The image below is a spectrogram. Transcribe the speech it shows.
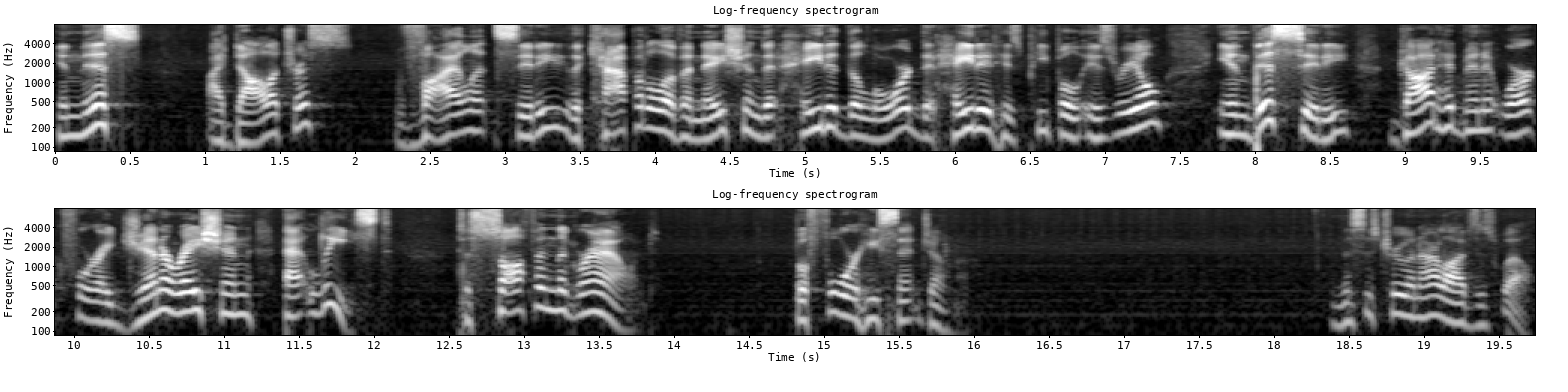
In this idolatrous, violent city, the capital of a nation that hated the Lord, that hated his people Israel, in this city, God had been at work for a generation at least to soften the ground before he sent Jonah. And this is true in our lives as well.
